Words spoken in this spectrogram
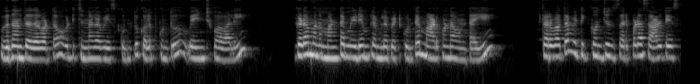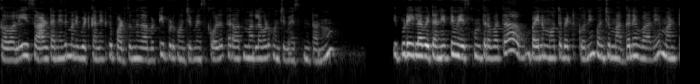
ఒకదాని తర్వాత ఒకటి చిన్నగా వేసుకుంటూ కలుపుకుంటూ వేయించుకోవాలి. ఇక్కడ మనం మంట మీడియం ఫ్లేమ్లో పెట్టుకుంటే మాడకుండా ఉంటాయి. తర్వాత వీటికి కొంచెం సరిపడా సాల్ట్ వేసుకోవాలి. ఈ సాల్ట్ అనేది మనకి వీటికన్నిటికీ పడుతుంది కాబట్టి ఇప్పుడు కొంచెం వేసుకోవాలి. తర్వాత మరలా కూడా కొంచెం వేసుకుంటాను. ఇప్పుడు ఇలా వీటన్నిటిని వేసుకున్న తర్వాత పైన మూత పెట్టుకొని కొంచెం మగ్గనివ్వాలి. మంట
